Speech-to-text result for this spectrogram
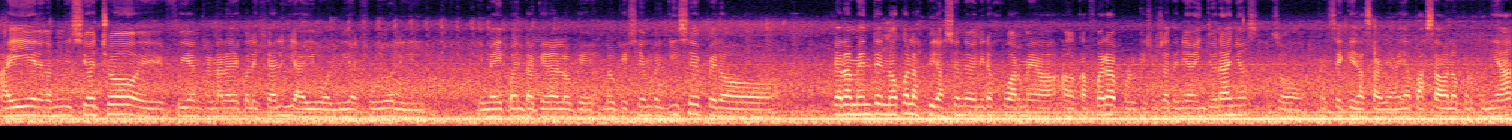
Ahí en el 2018 eh, fui a entrenar a colegiales y ahí volví al fútbol y, y me di cuenta que era lo que, lo que siempre quise, pero claramente no con la aspiración de venir a jugarme a- a acá afuera, porque yo ya tenía 21 años, yo pensé que ya se había pasado la oportunidad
